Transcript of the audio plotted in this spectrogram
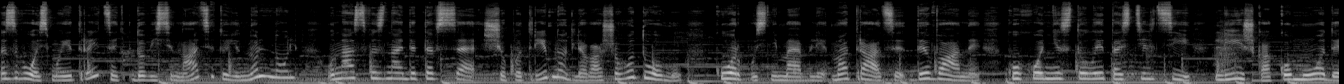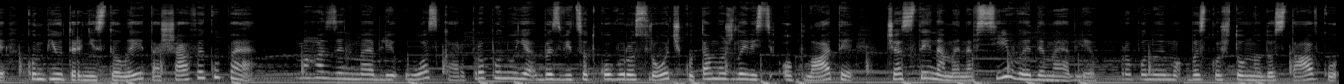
з 8.30 до 18.00. У нас ви знайдете все, що потрібно для вашого дому: корпусні меблі, матраци, дивани, кухонні столи та стільці, ліжка, комоди, комп'ютерні столи та шафи купе. Магазин меблі Оскар пропонує безвідсоткову розсрочку та можливість оплати частинами на всі види меблів. Пропонуємо безкоштовну доставку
